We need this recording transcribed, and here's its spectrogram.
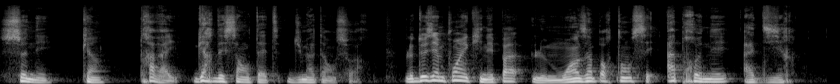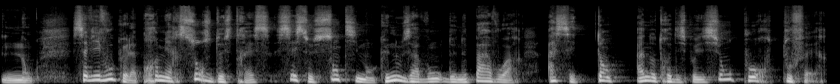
ce n'est qu'un travail. Gardez ça en tête du matin au soir. Le deuxième point, et qui n'est pas le moins important, c'est apprenez à dire non. Saviez-vous que la première source de stress, c'est ce sentiment que nous avons de ne pas avoir assez de temps à notre disposition pour tout faire?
